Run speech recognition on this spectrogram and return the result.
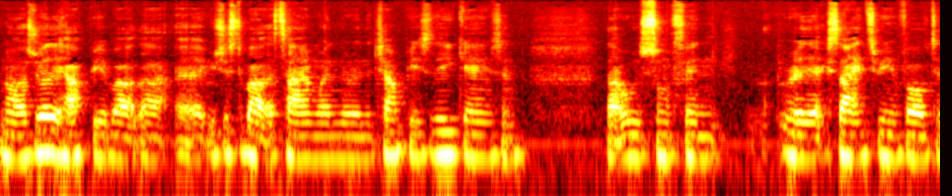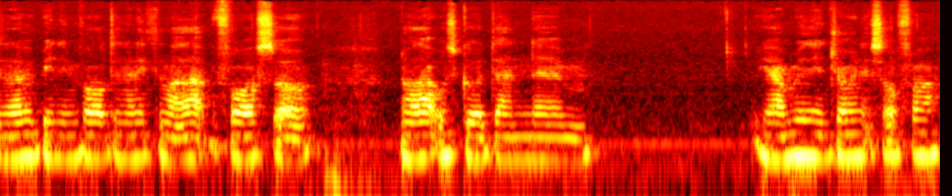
no, I was really happy about that. Uh, it was just about the time when they were in the Champions League games, and that was something really exciting to be involved in. I've never been involved in anything like that before, so no, that was good, and um, yeah, I'm really enjoying it so far.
